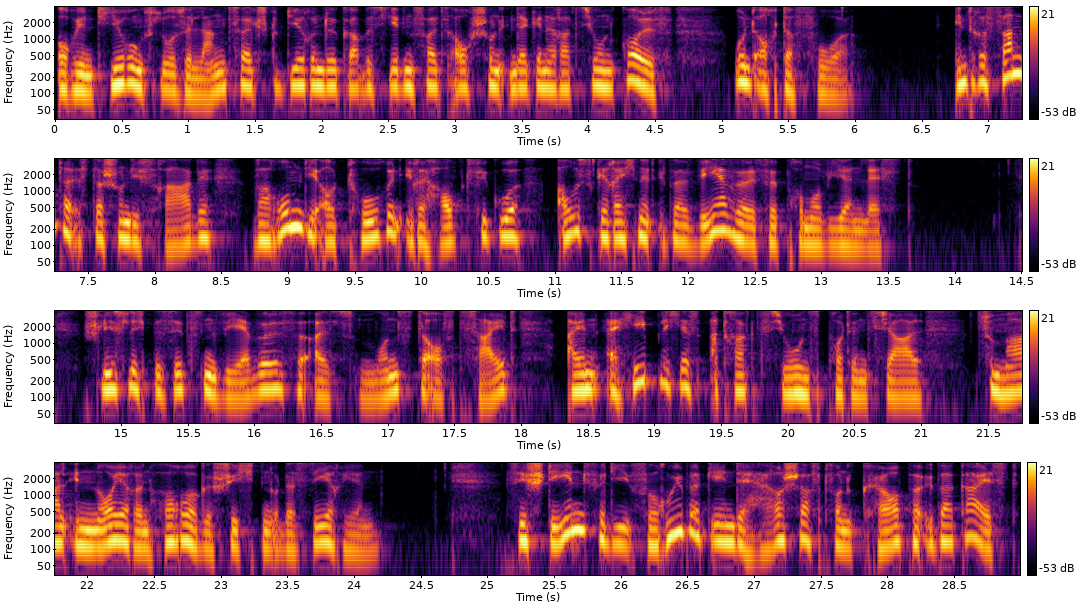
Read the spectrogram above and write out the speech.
Orientierungslose Langzeitstudierende gab es jedenfalls auch schon in der Generation Golf und auch davor. Interessanter ist da schon die Frage, warum die Autorin ihre Hauptfigur ausgerechnet über Werwölfe promovieren lässt. Schließlich besitzen Werwölfe als Monster auf Zeit ein erhebliches Attraktionspotenzial, zumal in neueren Horrorgeschichten oder Serien. Sie stehen für die vorübergehende Herrschaft von Körper über Geist,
